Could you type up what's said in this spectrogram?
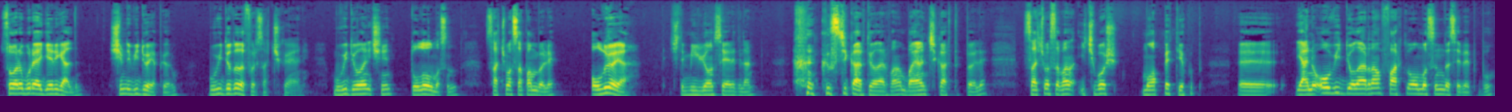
Sonra buraya geri geldim. Şimdi video yapıyorum. Bu videoda da fırsat çıkıyor yani. Bu videoların içinin dolu olmasının saçma sapan böyle oluyor ya. İşte milyon seyredilen kız çıkartıyorlar falan. Bayan çıkartıp böyle saçma sapan içi boş muhabbet yapıp e, yani o videolardan farklı olmasının da sebebi bu.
